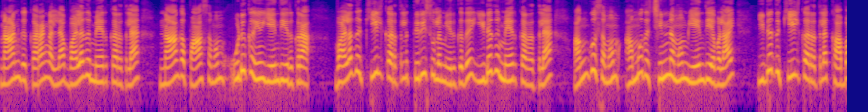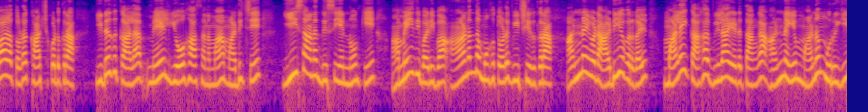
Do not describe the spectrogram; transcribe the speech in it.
நான்கு கரங்களில் வலது மேற்கரத்தில் நாக பாசமும் உடுக்கையும் ஏந்தி இருக்கிறா. வலது கீழ்கரத்தில் திரிசூலம் இருக்குது. இடது மேற்கரத்தில் அங்குசமும் அமுத சின்னமும் ஏந்தியவளாய் இடது கீழ்கரத்தில் கபாலத்தோட காட்சி கொடுக்குறா. இடது கால மேல் யோகாசனமாக மடித்து ஈசான திசையை நோக்கி அமைதி வடிவா ஆனந்த முகத்தோட வீழ்ச்சி இருக்கிறா. அன்னையோட அடியவர்கள் மலைக்காக விழா எடுத்தாங்க. அன்னையும் மனம் உருகி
